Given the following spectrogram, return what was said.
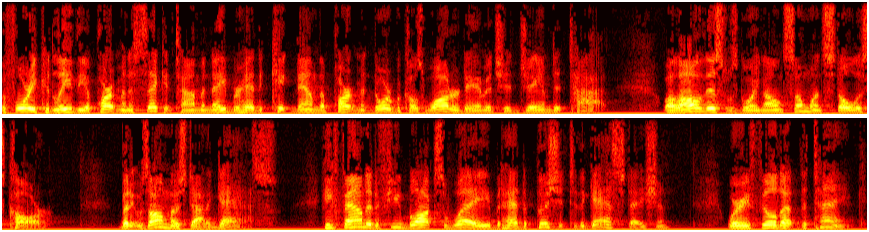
Before he could leave the apartment a second time, a neighbor had to kick down the apartment door because water damage had jammed it tight. While all this was going on, someone stole his car, but it was almost out of gas. He found it a few blocks away, but had to push it to the gas station where he filled up the tank.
